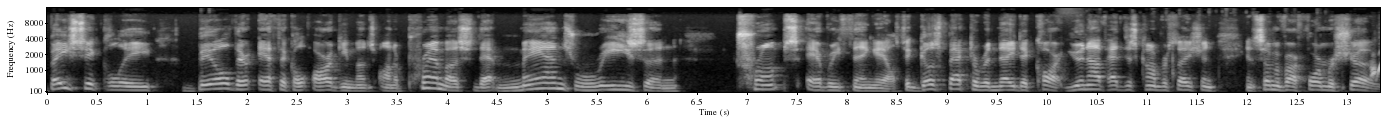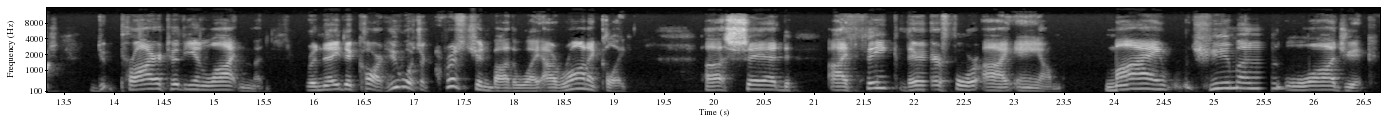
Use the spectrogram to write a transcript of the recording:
basically build their ethical arguments on a premise that man's reason trumps everything else. It goes back to Rene Descartes. You and I have had this conversation in some of our former shows. Prior to the Enlightenment, Rene Descartes, who was a Christian, by the way, ironically, uh, said, I think, therefore I am. My human logic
